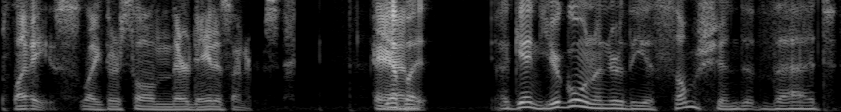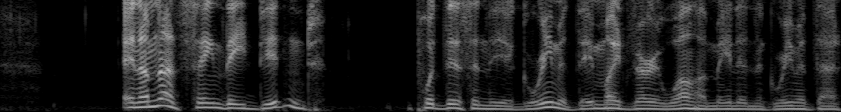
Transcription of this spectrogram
place, like they're still in their data centers. And yeah, but again, you're going under the assumption that, and I'm not saying they didn't put this in the agreement. They might very well have made an agreement that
